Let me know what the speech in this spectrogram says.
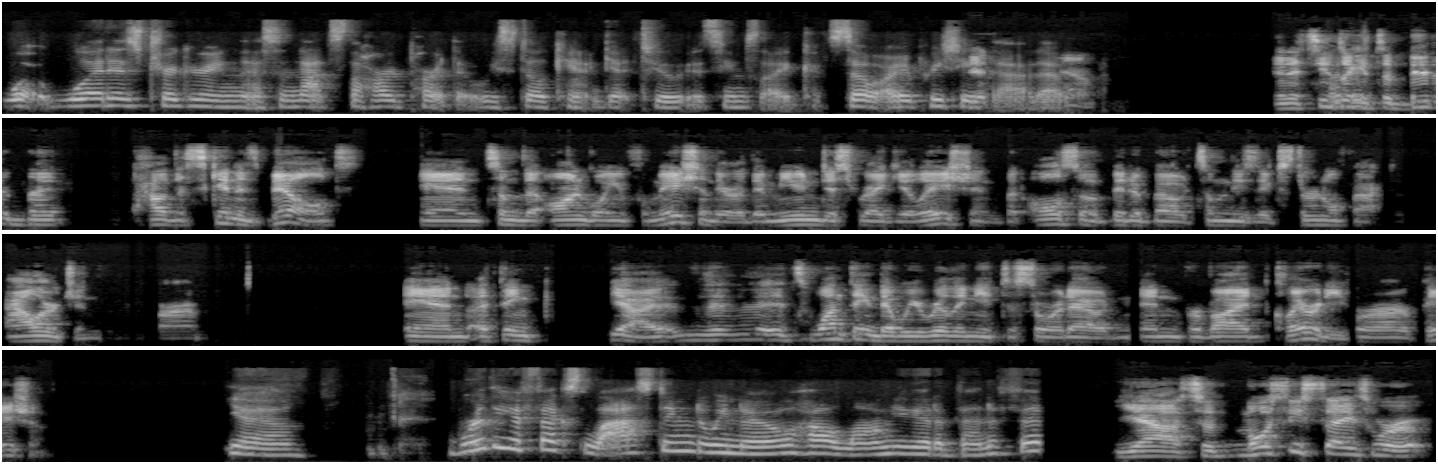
what what is triggering this? And that's the hard part that we still can't get to, it seems like. So I appreciate yeah, that. that yeah. And it seems like it's a bit about how the skin is built and some of the ongoing inflammation there, the immune dysregulation, but also a bit about some of these external factors, allergens in the environment. And I think, yeah, it's one thing that we really need to sort out and provide clarity for our patients. Yeah. Were the effects lasting? Do we know how long you get a benefit? Yeah, so most of these studies were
